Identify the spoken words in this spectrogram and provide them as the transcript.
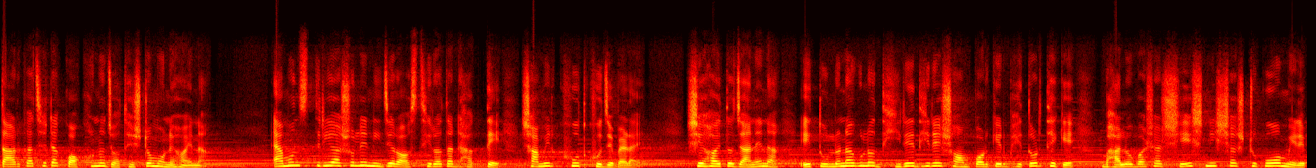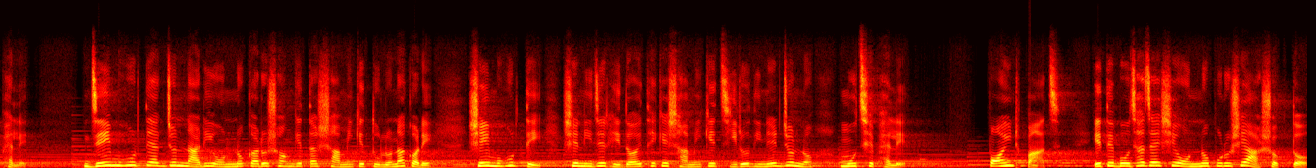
তার কাছে এটা কখনো যথেষ্ট মনে হয় না। এমন স্ত্রী আসলে নিজের অস্থিরতা ঢাকতে স্বামীর খুঁত খুঁজে বেড়ায়। সে হয়তো জানে না, এই তুলনাগুলো ধীরে ধীরে সম্পর্কের ভেতর থেকে ভালোবাসার শেষ নিঃশ্বাসটুকুও মেরে ফেলে। যেই মুহূর্তে একজন নারী অন্য কারও সঙ্গে তার স্বামীকে তুলনা করে, সেই মুহূর্তেই সে নিজের হৃদয় থেকে স্বামীকে চিরদিনের জন্য মুছে ফেলে। পয়েন্ট পাঁচ, এতে বোঝা যায় সে অন্য পুরুষে আসক্ত।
